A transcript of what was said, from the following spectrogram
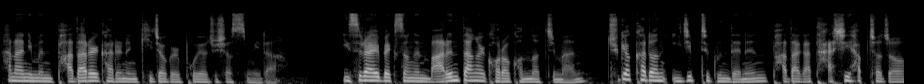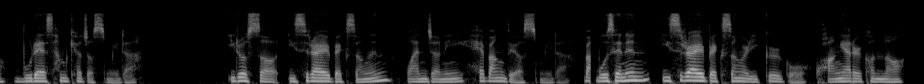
하나님은 바다를 가르는 기적을 보여주셨습니다. 이스라엘 백성은 마른 땅을 걸어 건넜지만 추격하던 이집트 군대는 바다가 다시 합쳐져 물에 삼켜졌습니다. 이로써 이스라엘 백성은 완전히 해방되었습니다. 모세는 이스라엘 백성을 이끌고 광야를 건너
